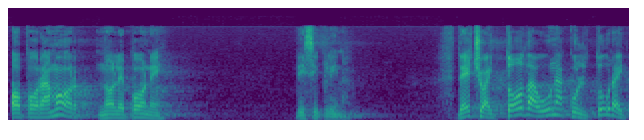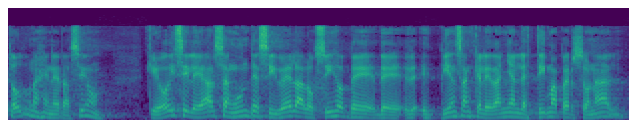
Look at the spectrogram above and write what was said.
o por amor no le pone disciplina. De hecho, hay toda una cultura y toda una generación que hoy si le alzan un decibel a los hijos piensan que le dañan la estima personal,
